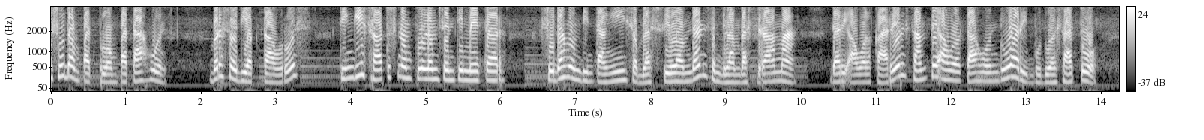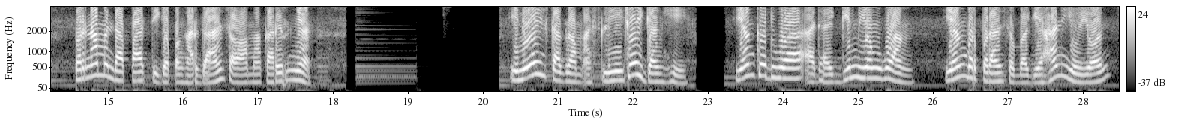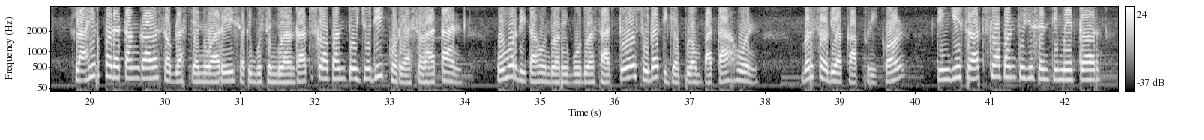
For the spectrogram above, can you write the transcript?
sudah 44 tahun. Bersodiak Taurus, tinggi 166 cm, sudah membintangi 11 film dan 19 drama dari awal karir sampai awal tahun 2021 pernah mendapat tiga penghargaan selama karirnya. Inilah Instagram asli Choi Gang Hee. Yang kedua ada Kim Yong Gwang yang berperan sebagai Han Yoyon, lahir pada tanggal 11 Januari 1987 di Korea Selatan. Umur di tahun 2021 sudah 34 tahun. Bersodiak Capricorn, tinggi 187 cm,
